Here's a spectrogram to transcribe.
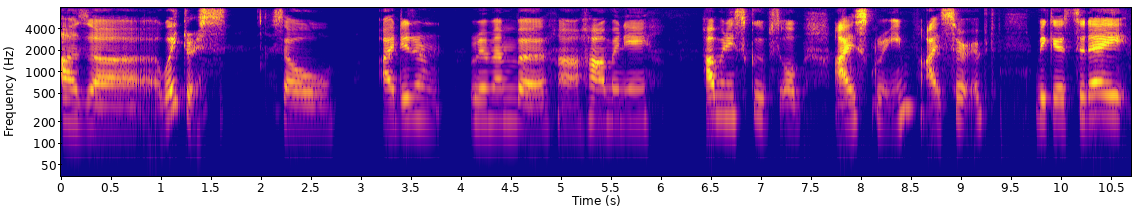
as a waitress. So I didn't remember uh, how many how many scoops of ice cream I served because today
